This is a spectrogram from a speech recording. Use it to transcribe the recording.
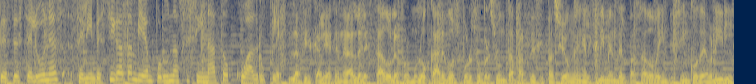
Desde este lunes se le investiga también por un asesinato cuádruple. La Fiscalía General del Estado le formuló cargos por su presunta participación en el crimen del pasado 25 de abril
